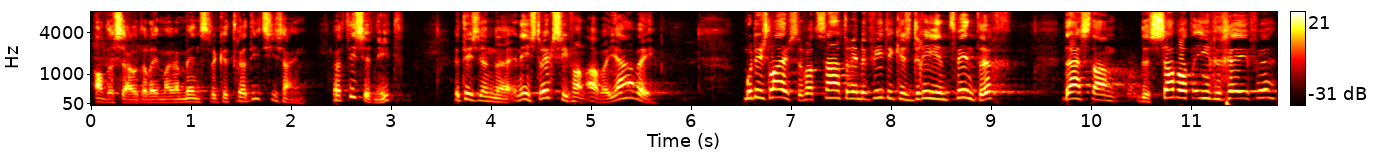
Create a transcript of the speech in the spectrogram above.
Anders zou het alleen maar een menselijke traditie zijn. Maar dat is het niet. Het is een, eh, een instructie van Abba Yahweh. Moet eens luisteren, wat staat er in Leviticus 23? Daar staan de Sabbat ingegeven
